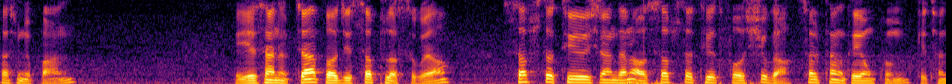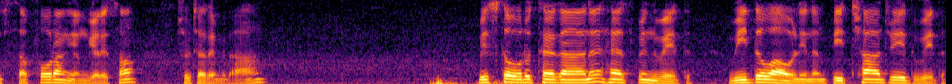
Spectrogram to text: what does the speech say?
46번 예산 흑자 budget surplus고요. substitute이라는 단어는 a substitute for sugar 설탕 대용품 전치사 for랑 연결해서 출제됩니다. 미스터 오르테가는 has been with with와 어울리는 be charged with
